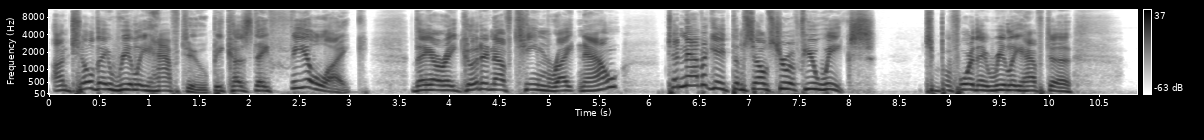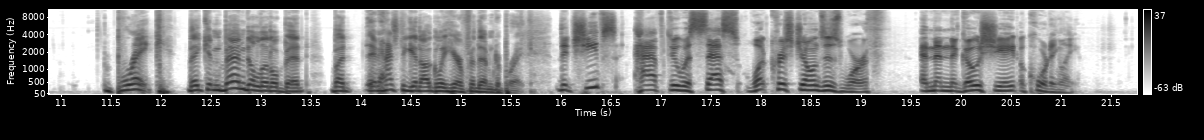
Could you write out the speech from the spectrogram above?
until they really have to because they feel like they are a good enough team right now to navigate themselves through a few weeks to, before they really have to break. They can bend a little bit, but it has to get ugly here for them to break. The Chiefs have to assess what Chris Jones is worth and then negotiate accordingly.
